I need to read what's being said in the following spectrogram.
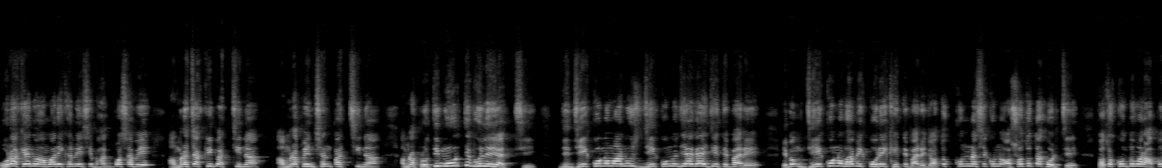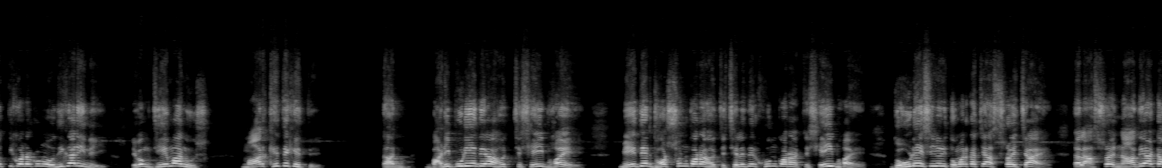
ওরা কেন আমার এখানে এসে ভাগ বসাবে? আমরা চাকরি পাচ্ছি না, আমরা পেনশন পাচ্ছি না, আমরা প্রতি মুহূর্তে ভুলে যাচ্ছি যে যে কোনো মানুষ যে কোনো জায়গায় যেতে পারে এবং যে কোনোভাবে করে খেতে পারে। যতক্ষণ না সে কোনো অসততা করছে, ততক্ষণ তোমার আপত্তি করার কোনো অধিকারই নেই। এবং যে মানুষ মার খেতে খেতে তার বাড়ি পুড়িয়ে দেওয়া হচ্ছে সেই ভয়ে, মেয়েদের ধর্ষণ করা হচ্ছে, ছেলেদের খুন করা হচ্ছে সেই ভয়ে দৌড়ে এসে যদি তোমার কাছে আশ্রয় চায়, তাহলে আশ্রয় না দেওয়াটা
